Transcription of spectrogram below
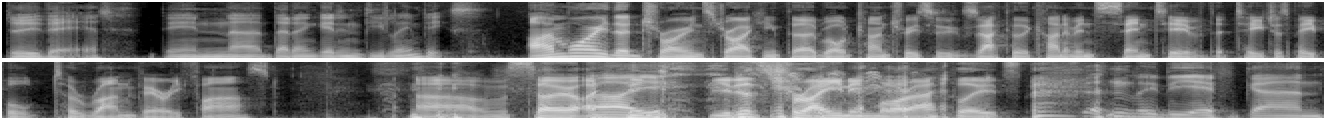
do that, then uh, they don't get into the Olympics. I'm worried that drone striking third world countries is exactly the kind of incentive that teaches people to run very fast. Um, so I Oh, think yeah. you're just training more athletes. Suddenly, the Afghan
